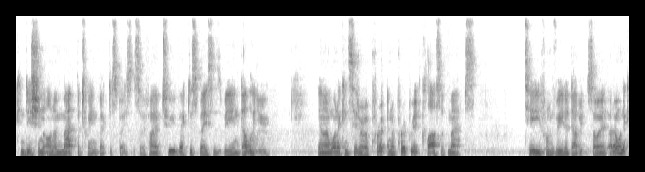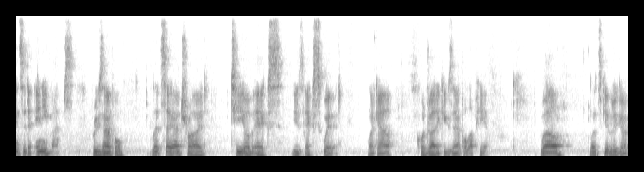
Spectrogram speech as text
condition on a map between vector spaces. So if I have two vector spaces V and W, then I want to consider an appropriate class of maps T from V to W. So I, I don't want to consider any maps. For example, let's say I tried T of x is x squared, like our quadratic example up here. Well, let's give it a go.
